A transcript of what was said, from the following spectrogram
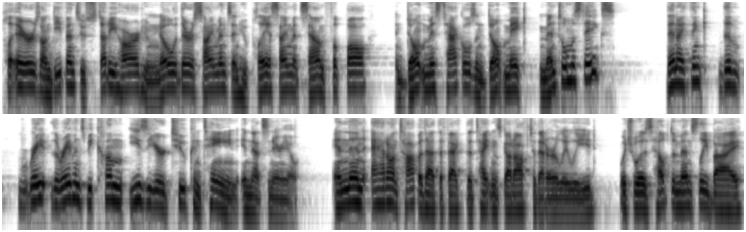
players on defense who study hard, who know their assignments, and who play assignment sound football, and don't miss tackles and don't make mental mistakes, then I think the Ra- the Ravens become easier to contain in that scenario. And then add on top of that the fact that the Titans got off to that early lead, which was helped immensely by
